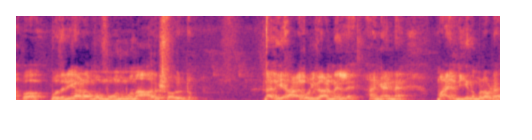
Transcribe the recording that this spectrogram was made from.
അപ്പോൾ ബുധനും വ്യാഴാകുമ്പോൾ മൂന്ന് മൂന്ന് ആറ് ഷോ കിട്ടും. മതി ആകെ ഉദ്ഘാടനമല്ലേ? അങ്ങനെ മാലിനിക്ക് നമ്മളവിടെ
